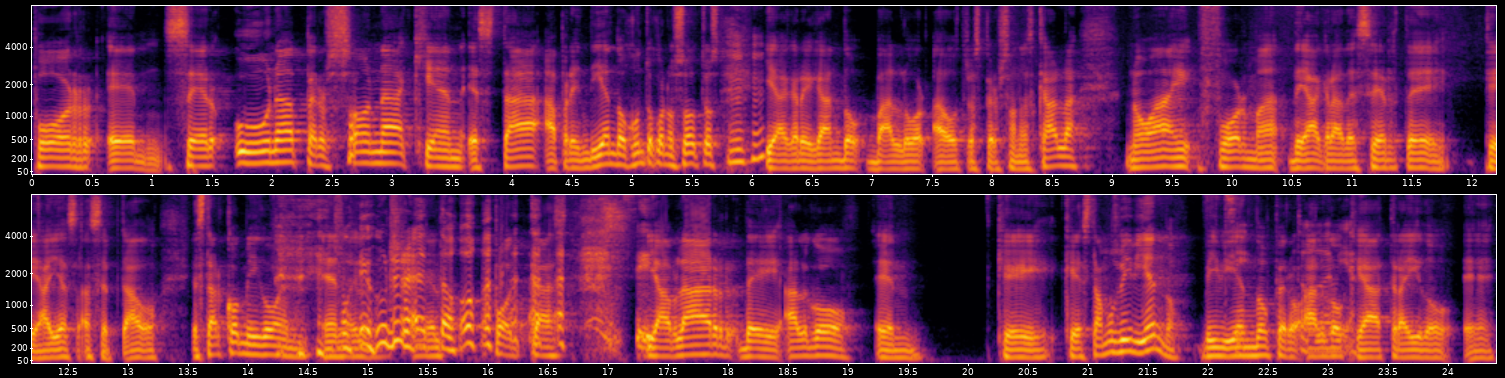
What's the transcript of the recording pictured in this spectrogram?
por em, ser una persona quien está aprendiendo junto con nosotros y agregando valor a otras personas. Carla, no hay forma de agradecerte que hayas aceptado estar conmigo en, el, podcast y hablar de algo en que, estamos viviendo, viviendo, pero algo que ha traído eh,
